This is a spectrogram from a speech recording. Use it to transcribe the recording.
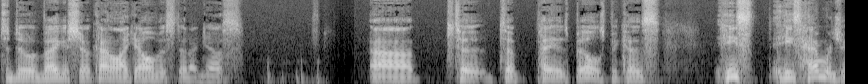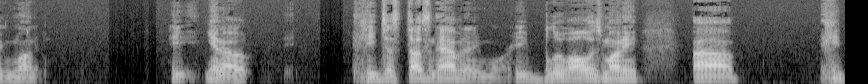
to do a Vegas show, kind of like Elvis did, I guess, uh, to to pay his bills because he's he's hemorrhaging money. He you know he just doesn't have it anymore. He blew all his money. Uh he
